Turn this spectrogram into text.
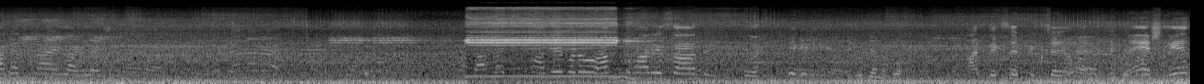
लागत नाही लागलाय मागे बडो हम तुम्हारे साथ अध्यक्ष पिक्चर हमारे. श्रेयस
